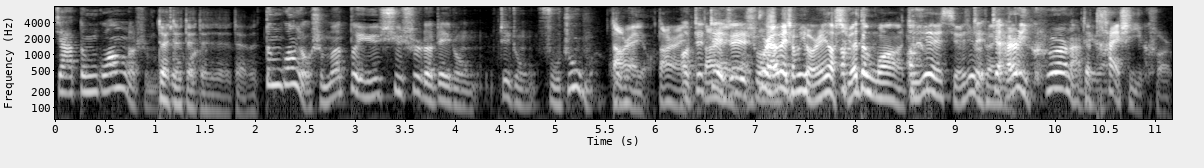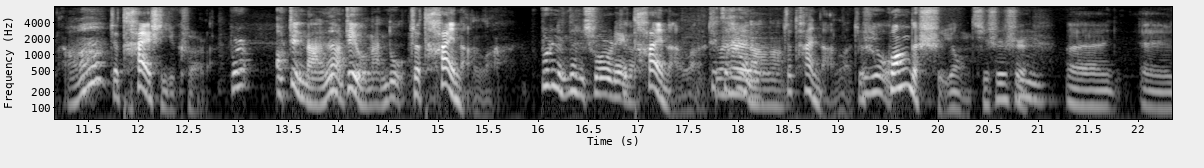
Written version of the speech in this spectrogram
加灯光了是吗？对对对对对对对，灯光有什么对于叙事的这种这种辅助吗？当然有，当然有。哦这这这说不然为什么有人要学灯光啊？直接学这个这这还是一科呢，这太是一科了，啊，这太是一科了，不是哦，这难啊，这有难度。这太难了，不是那那你说说这这个，太难了，这太难了这太难了。就是光的使用，其实是嗯呃呃，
